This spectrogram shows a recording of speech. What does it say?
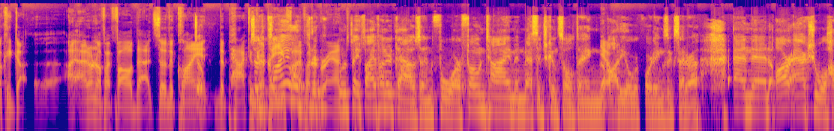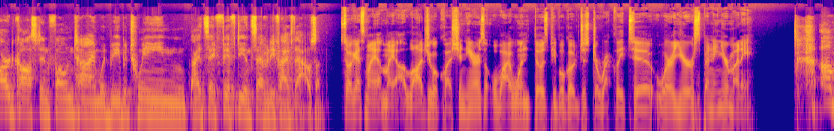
Okay, got. Uh, I, I don't know if I followed that. So the client, the PAC is So going to pay you five would, grand. would pay five hundred thousand for phone time and message consulting, Yep. audio recordings, etc. And then our actual hard cost in phone time would be between I'd say fifty and seventy five thousand. So I guess my my logical question here is why wouldn't those people go just directly to where you're spending your money? Um,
